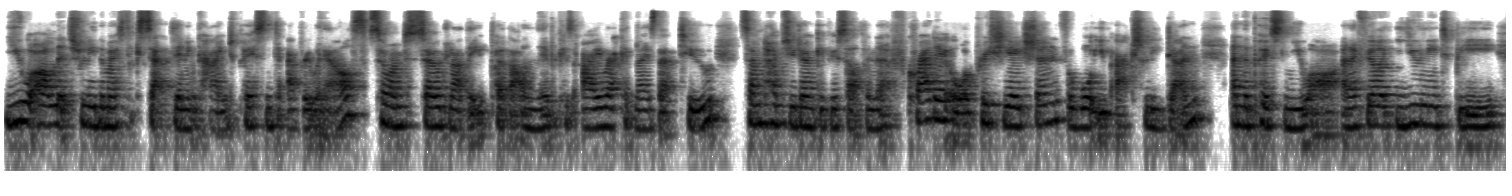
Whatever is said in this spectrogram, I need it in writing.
you are literally the most accepting and kind person to everyone else. So I'm so glad that you put that on there because I recognize that too. Sometimes you don't give yourself enough credit or appreciation for what you've actually done and the person you are. And I feel like you need to be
